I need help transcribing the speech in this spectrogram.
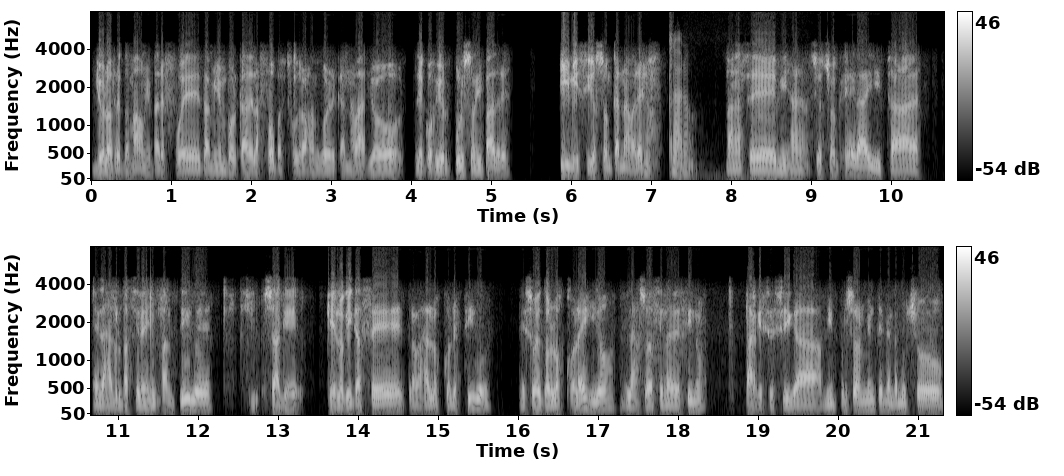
Yo lo he retomado, mi padre fue también volcán de las fopas, estuvo trabajando con el carnaval. Yo le cogí el pulso a mi padre y mis hijos son carnavaleros. Claro. Van a ser, mis hijas choqueras y está en las agrupaciones infantiles. O sea que, que lo que hay que hacer es trabajar los colectivos, eh, sobre todo en los colegios, en las asociaciones de vecinos, para que se siga. A mí personalmente me da mucho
